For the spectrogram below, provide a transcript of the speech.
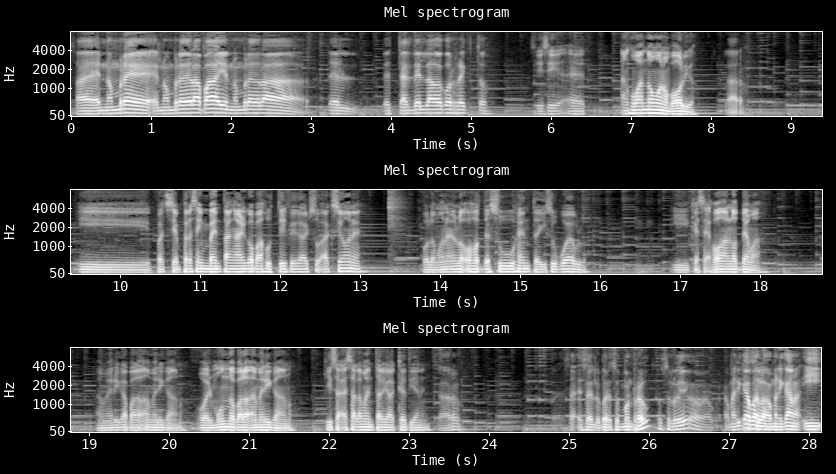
O sea, el nombre, el nombre de la paz y el nombre de la del, de estar del lado correcto. Sí, sí, eh, están jugando Monopolio. Claro. Y pues siempre se inventan algo para justificar sus acciones. por lo menos en los ojos de su gente y su pueblo, y que se jodan los demás. América para los americanos, o el mundo para los americanos. Quizás esa es la mentalidad que tienen. Claro. Por eso es Monroe, eso es lo que digo. América Sí, para sí. los americanos. Y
